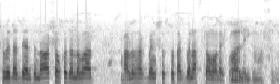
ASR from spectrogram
সুবিধা দেওয়ার জন্য অসংখ্য ধন্যবাদ। ভালো থাকবেন সুস্থ থাকবেন। আসসালামু আলাইকুম। ওয়ালাইকুম আসসালাম।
